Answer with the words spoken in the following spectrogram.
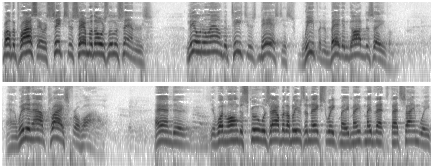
Brother Price, there were six or seven of those little sinners kneeled around the teacher's desk just weeping and begging God to save them. And we didn't have class for a while. And uh, it wasn't long the school was out, but I believe it was the next week, maybe, maybe, that, that same week,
